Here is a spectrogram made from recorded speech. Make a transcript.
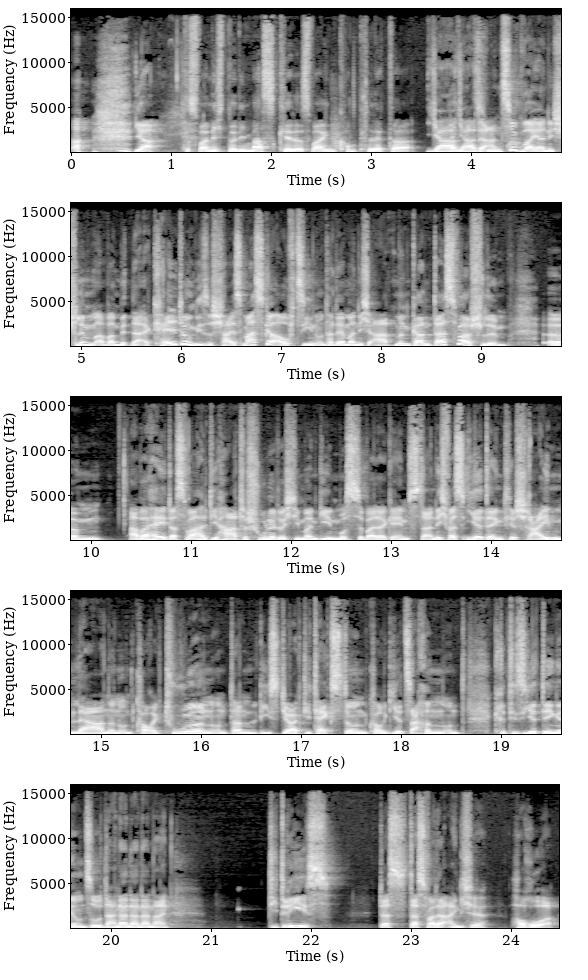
ja. Das war nicht nur die Maske, das war ein kompletter. Ja, Anzug. ja, der Anzug war ja nicht schlimm, aber mit einer Erkältung diese scheiß Maske aufziehen, unter der man nicht atmen kann, das war schlimm. Ähm, aber hey, das war halt die harte Schule, durch die man gehen musste bei der GameStar. Nicht, was ihr denkt, hier schreiben lernen und Korrekturen und dann liest Jörg die Texte und korrigiert Sachen und kritisiert Dinge und so. Nein, nein, nein, nein, nein. Die Drehs, das, das war der eigentliche Horror.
